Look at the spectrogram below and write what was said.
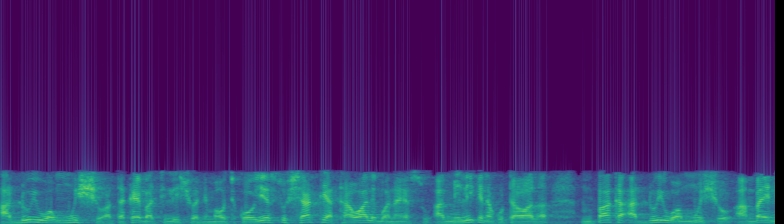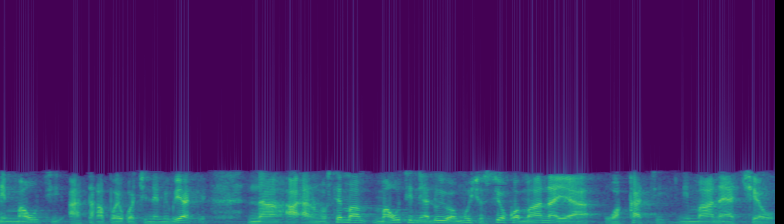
adui wa mwisho atakayebatilishwa ni mauti. Kwa hiyo yesu sharti atawale bwana yesu amiliki na kutawala mpaka adui wa mwisho ambaye ni mauti atakapowekwa chini ya miguu yake. Na anavyosema mauti ni adui wa mwisho sio kwa maana ya wakati ni maana ya cheo.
